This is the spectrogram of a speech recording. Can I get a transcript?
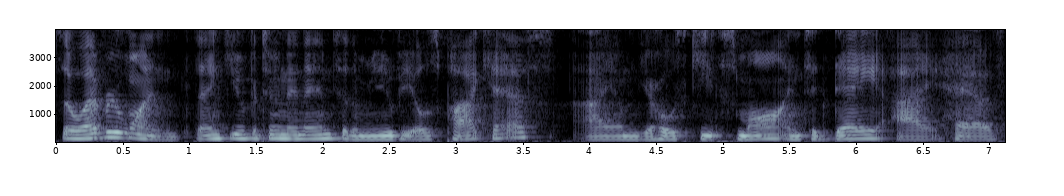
So, everyone, thank you for tuning in to the Muvios podcast. I am your host, Keith Small, and today I have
